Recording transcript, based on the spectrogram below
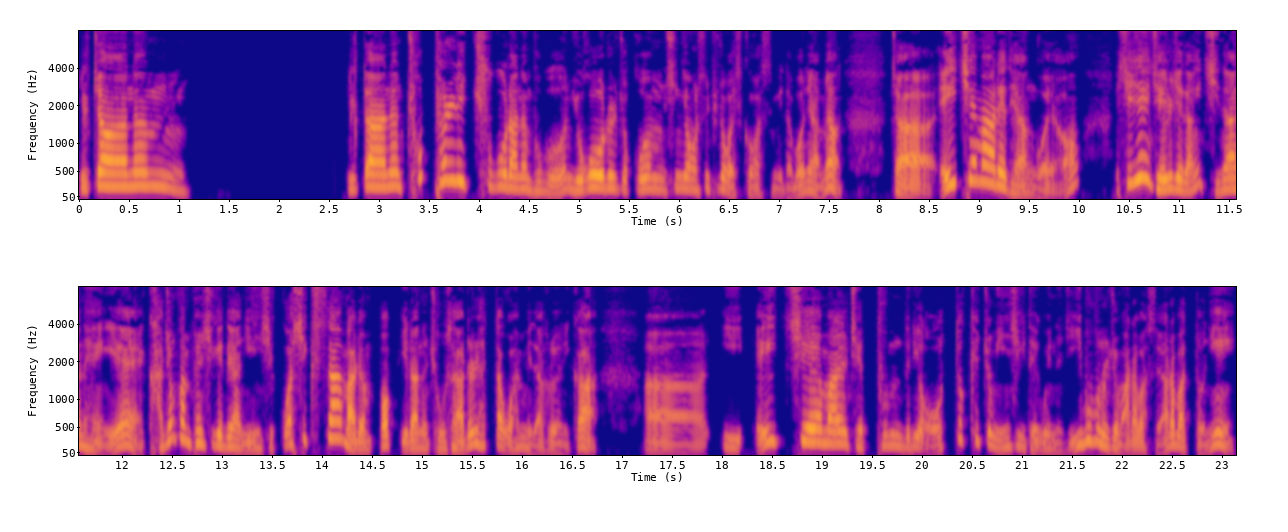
일단은 일단은 초편리 추구라는 부분 요거를 조금 신경을 쓸 필요가 있을 것 같습니다. 뭐냐면 자, HMR에 대한 거예요. CJ 제일제당이 지난해에 가정간 편식에 대한 인식과 식사 마련법이라는 조사를 했다고 합니다. 그러니까 아, 이 HMR 제품들이 어떻게 좀 인식이 되고 있는지 이 부분을 좀 알아봤어요. 알아봤더니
